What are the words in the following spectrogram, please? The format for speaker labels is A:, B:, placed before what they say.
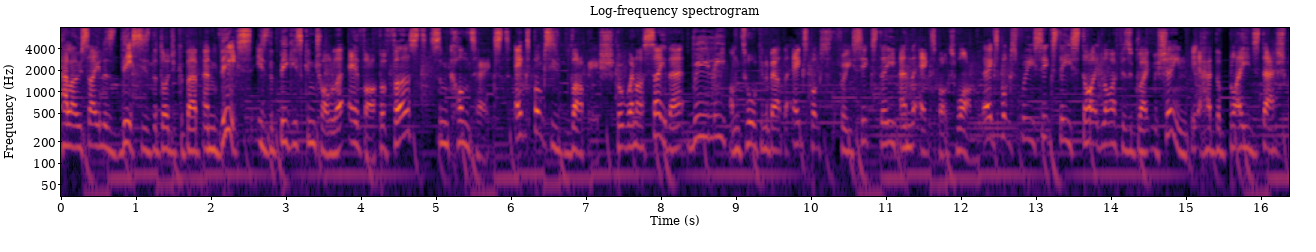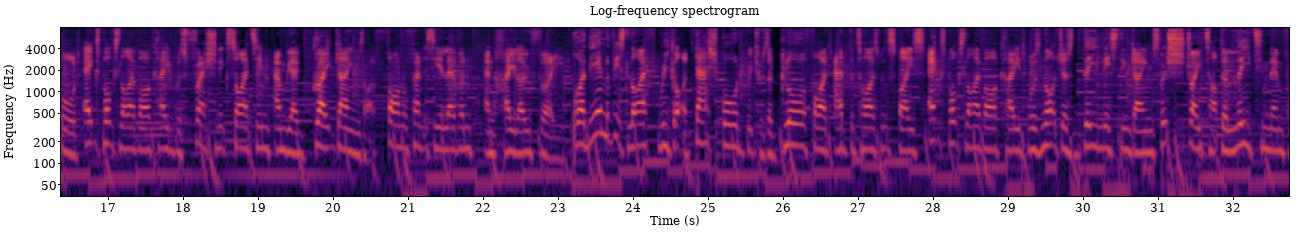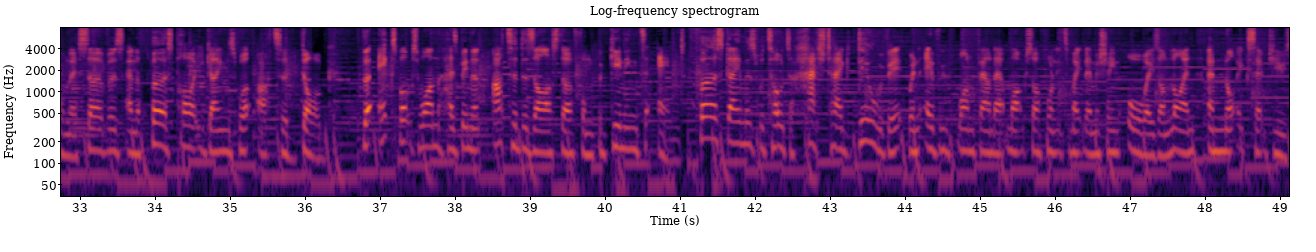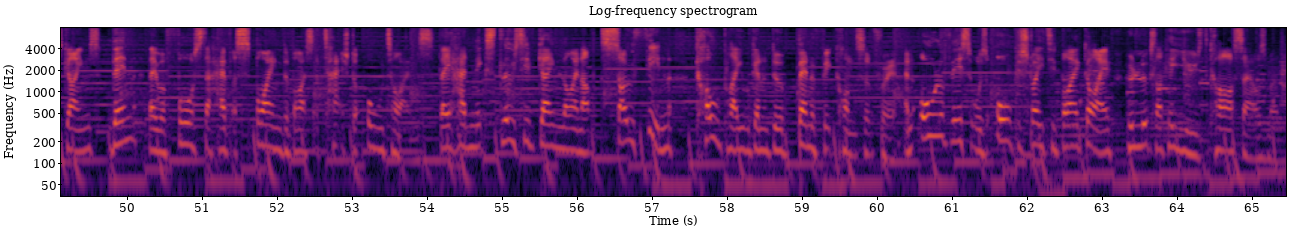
A: Hello sailors, this is the Dodgy Kebab and this is the biggest controller ever. But first, some context. Xbox is rubbish, but when I say that, really, I'm talking about the Xbox 360 and the Xbox One. The Xbox 360 started life as a great machine. It had the Blades dashboard, Xbox Live Arcade was fresh and exciting, and we had great games like Final Fantasy XI and Halo 3. By the end of its life, we got a dashboard which was a glorified advertisement space. Xbox Live Arcade was not just delisting games, but straight up deleting them from their servers, and the first party games were utter dog. The Xbox One has been an utter disaster from beginning to end. First, gamers were told to hashtag deal with it when everyone found out Microsoft wanted to make their machine always online and not accept used games. Then, they were forced to have a spying device attached at all times. They had an exclusive game lineup so thin Coldplay were going to do a benefit concert for it. And all of this was orchestrated by a guy who looks like a used car salesman.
